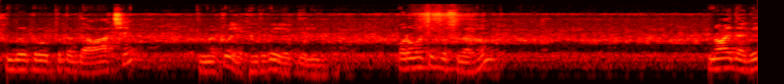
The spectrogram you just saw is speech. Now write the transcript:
সুন্দর করে উত্তরটা দেওয়া আছে। তুমি একটু এখান থেকে এগিয়ে লিখবে পরবর্তী প্রশ্ন দেখো। নয় দাগে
